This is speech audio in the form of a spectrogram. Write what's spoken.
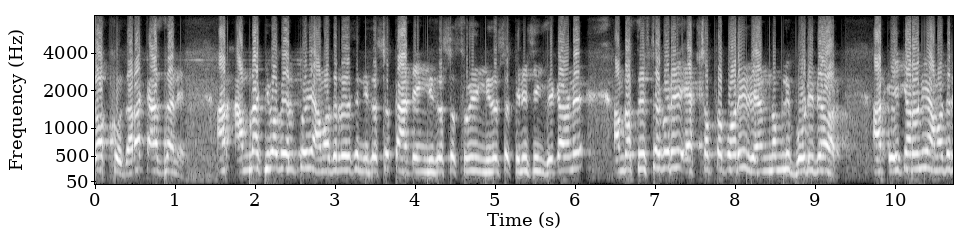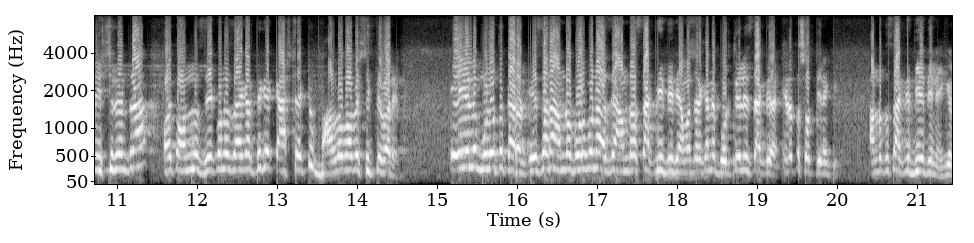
দক্ষ, যারা কাজ আর আমরা কীভাবে হেল্প করি? আমাদের রয়েছে নিজস্ব কাটিং নিজস্ব সুইং নিজস্ব ফিনিশিং যে কারণে আমরা চেষ্টা করি এক সপ্তাহ পরেই র্যান্ডমলি বডি দেওয়ার। আর এই কারণেই আমাদের স্টুডেন্টরা হয়তো অন্য যে কোনো জায়গা থেকে কাজটা একটু ভালোভাবে শিখতে পারে। এই হলো মূলত কারণ। এছাড়া আমরা বলব না যে আমরা চাকরি দিয়ে দিই আমাদের এখানে ভর্তি হলে চাকরি হয়। এটা তো সত্যি নাকি? আমরা তো চাকরি দিয়ে দিই নাই, কেউ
